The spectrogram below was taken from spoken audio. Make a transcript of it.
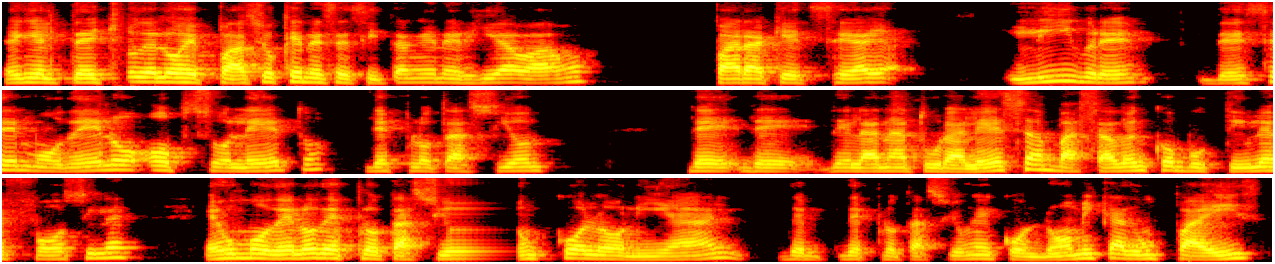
en el techo de los espacios que necesitan energía abajo, para que sea libre de ese modelo obsoleto de explotación de, la naturaleza basado en combustibles fósiles. Es un modelo de explotación colonial, de, explotación económica de un país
